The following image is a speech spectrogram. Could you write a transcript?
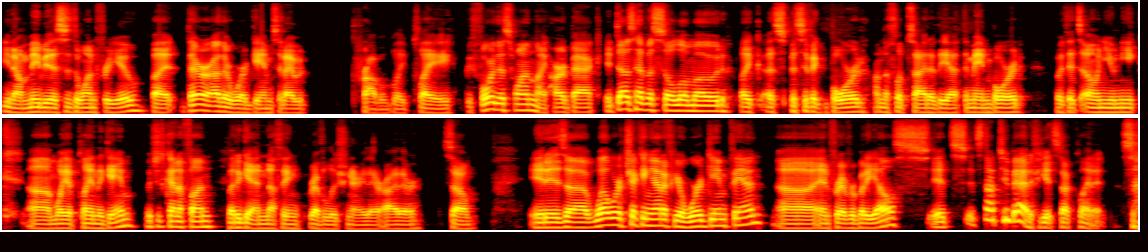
you know, maybe this is the one for you. But there are other word games that I would probably play before this one, like Hardback. It does have a solo mode, like a specific board on the flip side of the uh, the main board with its own unique um, way of playing the game, which is kind of fun. But again, nothing revolutionary there either. So it is uh, well worth checking out if you're a word game fan, uh, and for everybody else, it's it's not too bad if you get stuck playing it. So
